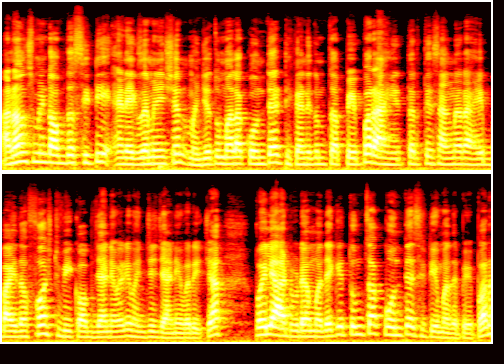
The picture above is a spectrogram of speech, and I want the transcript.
Announcement of the city and examination म्हणजे तुम्हाला कोणत्या ठिकाणी तुमचा पेपर आहे तर ते सांगणार आहे by the first week of January म्हणजे जानेवारीच्या पहिल्या आठवड्यामध्ये की तुमचा कोणत्या सिटीमध्ये पेपर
